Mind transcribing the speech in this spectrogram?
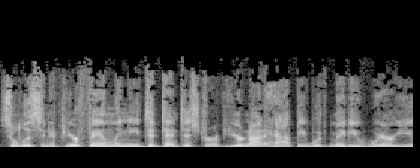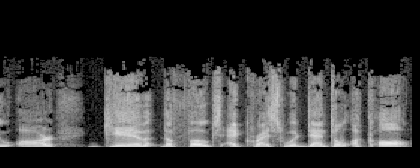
So listen, if your family needs a dentist or if you're not happy with maybe where you are, give the folks at Crestwood Dental a call.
